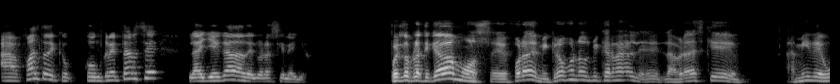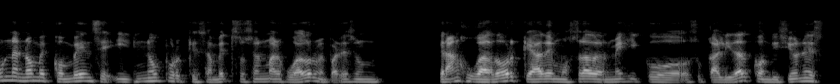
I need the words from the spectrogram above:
a falta de concretarse, la llegada del brasileño? Pues lo platicábamos eh, fuera de micrófonos, mi carnal. Eh, la verdad es que a mí de una no me convence y no porque Betso sea un mal jugador, me parece un gran jugador que ha demostrado en México su calidad, condiciones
